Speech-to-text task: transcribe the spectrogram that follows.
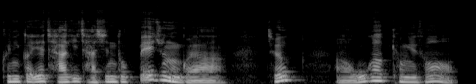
그러니까 얘 자기 자신도 빼주는 거야. 즉 아, 오각형에서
